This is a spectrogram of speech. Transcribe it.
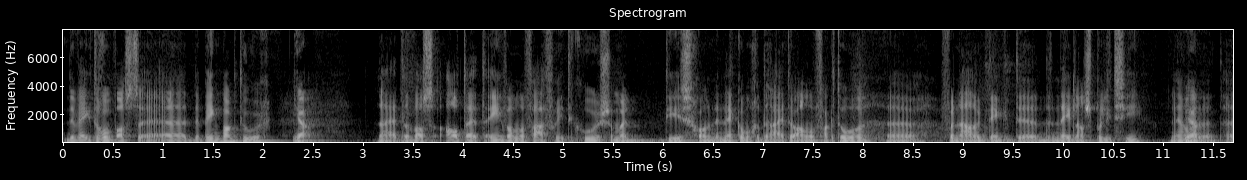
de- week erop was eh, de Binkbank Tour. ja. Nou ja, dat was altijd een van mijn favoriete koersen. Maar die is gewoon de nek omgedraaid door allemaal factoren. Eh, voornamelijk denk ik de, de Nederlandse politie. Ja, eh,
